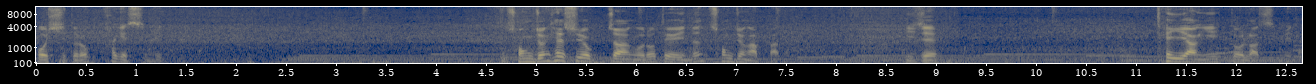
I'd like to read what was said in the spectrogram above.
보시도록 하겠습니다. 송정 해수욕장으로 되어 있는 송정 앞바다. 이제 태양이 떠올랐습니다.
